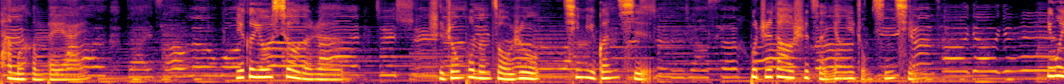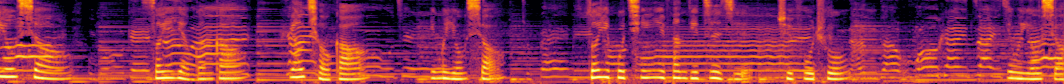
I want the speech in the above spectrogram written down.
他们很悲哀。一个优秀的人，始终不能走入亲密关系，不知道是怎样一种心情。因为优秀，所以眼光高，要求高；因为优秀，所以不轻易放低自己去付出；因为优秀，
